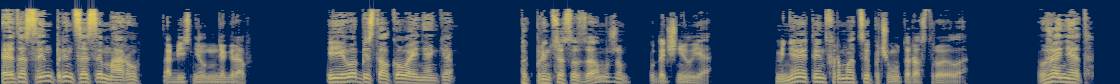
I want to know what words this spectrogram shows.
«Это сын принцессы Мару», — объяснил мне граф. «И его бестолковая нянька». «Так принцесса замужем?» — уточнил я. Меня эта информация почему-то расстроила. «Уже нет»,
